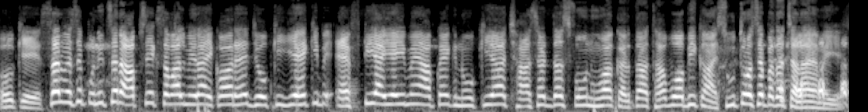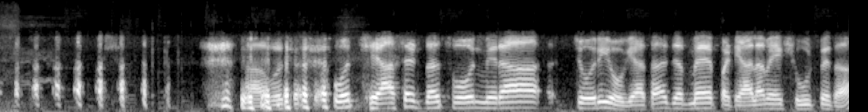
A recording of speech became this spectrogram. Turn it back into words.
ओके। सर वैसे पुनीत सर आपसे एक सवाल मेरा एक और है जो कि ये है कि एफ़ में आपका एक नोकिया छियासठ दस फ़ोन हुआ करता था वो अभी कहाँ है? सूत्रों से पता चला है हमें ये। हाँ, वो वो छियासठ दस फ़ोन मेरा चोरी हो गया था जब मैं पटियाला में एक शूट पे था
